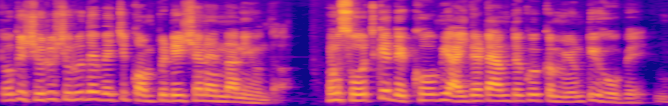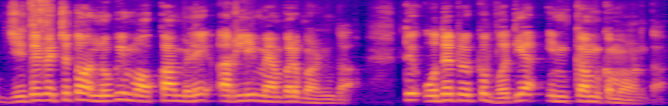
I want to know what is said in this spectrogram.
ਕਿਉਂਕਿ ਸ਼ੁਰੂ ਸ਼ੁਰੂ ਦੇ ਵਿੱਚ ਕੰਪੀਟੀਸ਼ਨ ਇੰਨਾ ਨਹੀਂ ਹੁੰਦਾ। ਹੁਣ ਸੋਚ ਕੇ ਦੇਖੋ ਵੀ ਅੱਜ ਦੇ ਟਾਈਮ ਤੇ ਕੋਈ ਕਮਿਊਨਿਟੀ ਹੋਵੇ, ਜਿਹਦੇ ਵਿੱਚ ਤੁਹਾਨੂੰ ਵੀ ਮੌਕਾ ਮਿਲੇ अर्ਲੀ ਮੈਂਬਰ ਬਣਨ ਦਾ ਤੇ ਉਹਦੇ ਤੋਂ ਇੱਕ ਵਧੀਆ ਇਨਕਮ ਕਮਾਉਣ ਦਾ।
